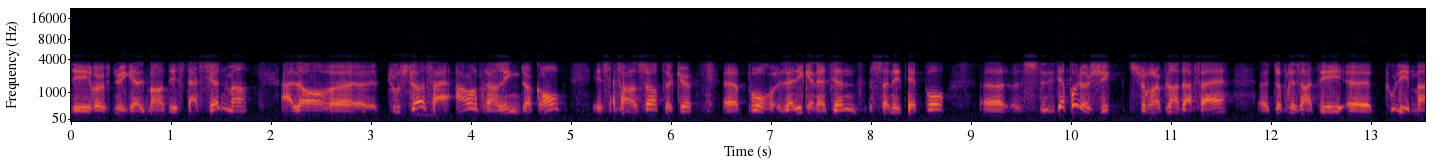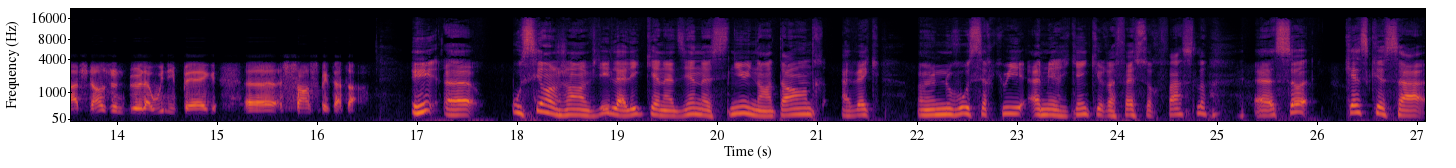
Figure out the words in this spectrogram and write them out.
des revenus également des stationnements. Alors, tout cela, ça entre en ligne de compte et ça fait en sorte que pour la Ligue canadienne, ce n'était pas, ce n'était pas logique sur un plan d'affaires euh, de présenter euh, tous les matchs dans une bulle à Winnipeg euh, sans spectateurs. Et aussi en janvier, la Ligue canadienne a signé une entente avec un nouveau circuit américain qui refait surface. ça, qu'est-ce que ça,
